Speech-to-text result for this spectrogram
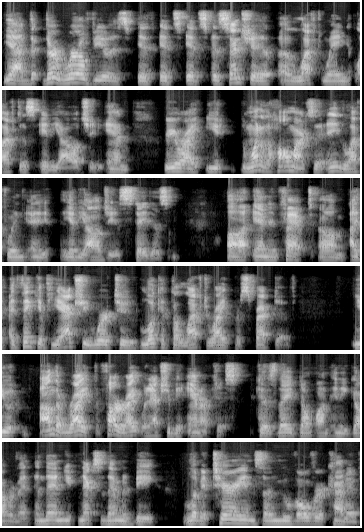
Yeah, th- their worldview is it, it's it's essentially a left wing leftist ideology, and you're right. You one of the hallmarks of any left wing ideology is statism, uh, and in fact, um, I, I think if you actually were to look at the left right perspective, you on the right, the far right would actually be anarchists because they don't want any government, and then you, next to them would be libertarians, then move over kind of,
